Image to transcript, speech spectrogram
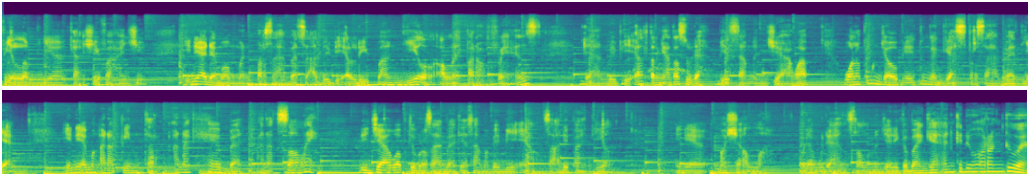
filmnya Kak Syifa Haji. Ini ada momen persahabat saat BBL dipanggil oleh para fans dan BBL ternyata sudah bisa menjawab. Walaupun jawabnya itu ngegas persahabat ya. Ini emang anak pinter, anak hebat, anak soleh. Dijawab tuh persahabat ya sama BBL saat dipanggil. Ini Masya Allah Mudah-mudahan selalu menjadi kebanggaan kedua orang tua.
